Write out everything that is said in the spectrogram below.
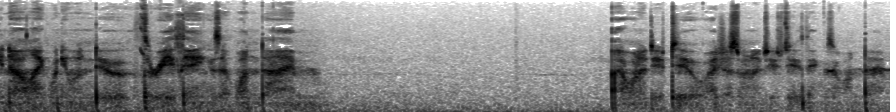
You know, like when you want to do three things at one time. I want to do two. I just want to do two things at one time.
